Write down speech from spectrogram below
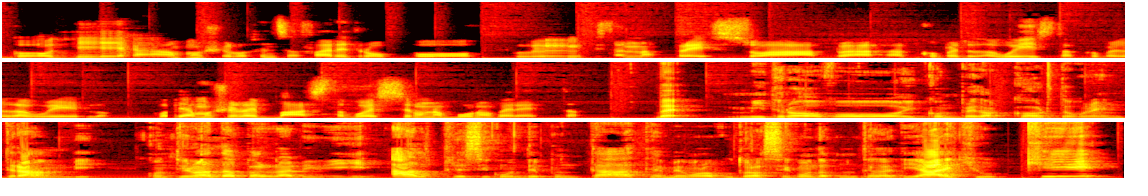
godiamocelo senza fare troppo quelli che stanno appresso. Ah, coperto da questo, ha coperto da quello. Godiamocelo e basta, può essere una buona operetta. Beh, mi trovo in completo accordo con entrambi. Continuando a parlare di altre seconde puntate, abbiamo avuto la seconda puntata di IQ, che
